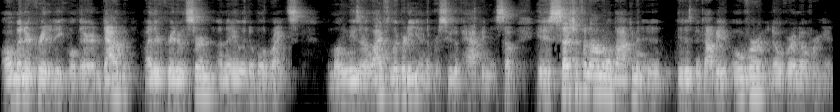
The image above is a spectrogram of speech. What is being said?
All men are created equal. They're endowed by their Creator with certain unalienable rights. Among these are life, liberty, and the pursuit of happiness. So it is such a phenomenal document. It, it has been copied over and over and over again.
